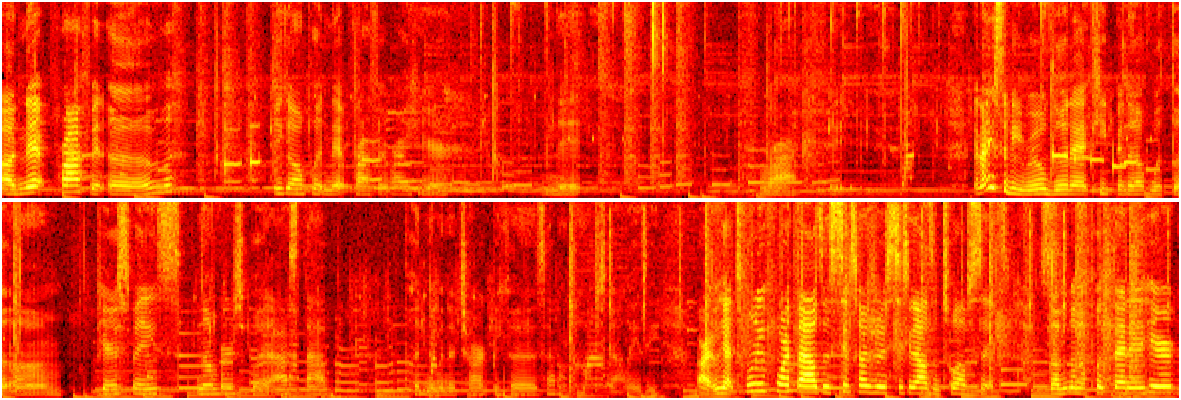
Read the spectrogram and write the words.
a net profit of we gonna put net profit right here. Net profit. And I used to be real good at keeping up with the um, Peerspace numbers, but I stopped putting them in the chart because I don't know, I just got lazy. All right, we got $24,660.12. So we're gonna put that in here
